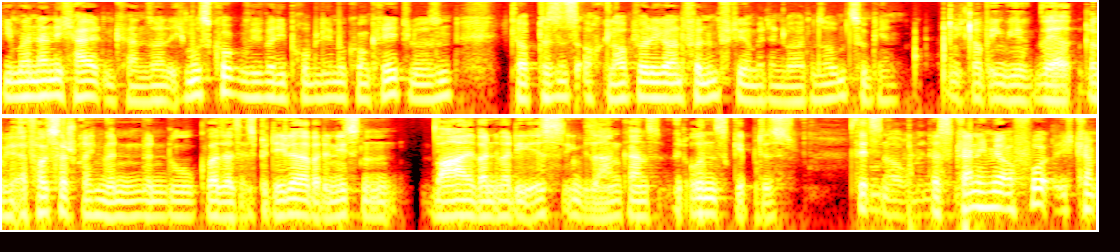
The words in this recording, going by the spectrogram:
die man dann nicht halten kann, sondern ich muss gucken, wie wir die Probleme konkret lösen. Ich glaube, das ist auch glaubwürdiger und vernünftiger, mit den Leuten so umzugehen. Ich glaube, irgendwie wäre, glaube ich, Erfolgsversprechen, wenn, wenn du quasi als SPDler bei der nächsten Wahl, wann immer die ist, irgendwie sagen kannst, mit uns gibt es 14 Euro mindestens. Das kann ich mir auch vor, ich kann,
